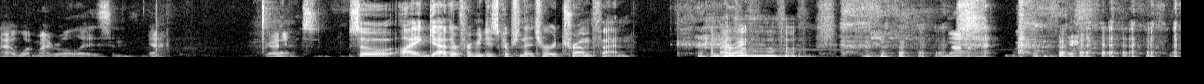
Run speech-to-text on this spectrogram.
uh, what my role is, and yeah, go ahead. So I gather from your description that you're a Trump fan. Am I right?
